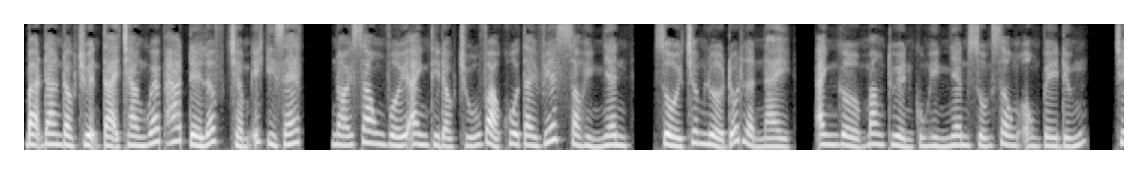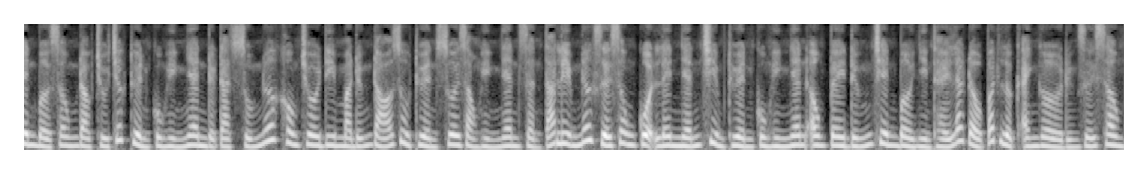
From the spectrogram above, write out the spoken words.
bạn đang đọc truyện tại trang web hdlove.xyz nói xong với anh thì đọc chú vào khua tay viết sau hình nhân, rồi châm lửa đốt lần này. Anh g mang thuyền cùng hình nhân xuống sông ông p đứng. Trên bờ sông đọc chú chiếc thuyền cùng hình nhân được đặt xuống nước không trôi đi mà đứng đó dù thuyền xuôi dòng hình nhân dần tắt. Lịm nước dưới sông cuộn lên nhấn chìm thuyền cùng hình nhân ông p đứng trên bờ nhìn thấy lắc đầu bất lực anh g đứng dưới sông.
